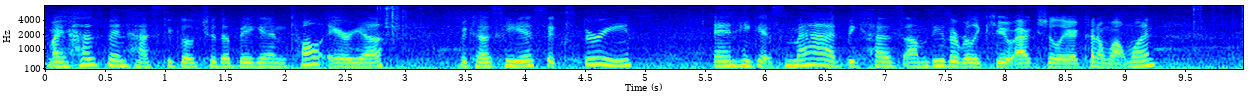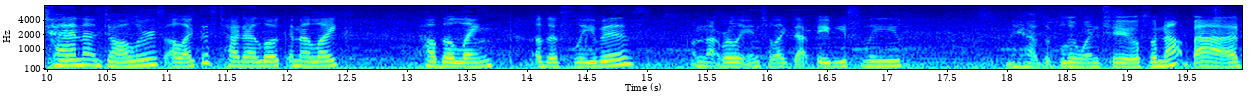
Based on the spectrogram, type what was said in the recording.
My husband has to go to the big and tall area because he is 6'3", and he gets mad because um, these are really cute actually. I kind of want one. $10. I like this tie-dye look and I like how the length of the sleeve is. I'm not really into like that baby sleeve. They have the blue one too, so not bad.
